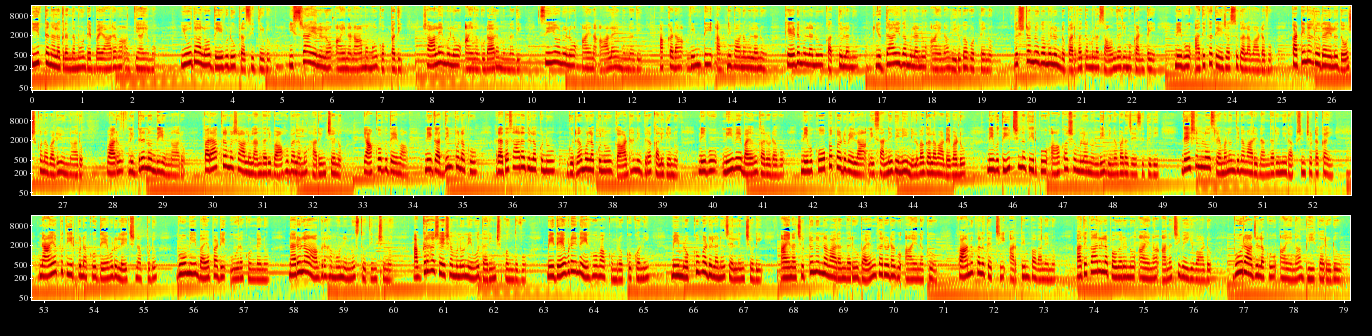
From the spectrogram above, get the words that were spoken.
కీర్తనల గ్రంథము డెబ్బై ఆరవ అధ్యాయము. యూదాలో దేవుడు ప్రసిద్ధుడు. ఇస్రాయేలులో ఆయన నామము గొప్పది. షాలేములో ఆయన గుడారమున్నది. సియోనులో ఆయన ఆలయమున్నది. అక్కడ వింటి అగ్నిబాణములను కేడములను కత్తులను యుద్ధాయుధములను ఆయన విరుగగొట్టెను. దుష్టమృగములుండు పర్వతముల సౌందర్యము కంటే నీవు అధిక తేజస్సు గలవాడవు. కఠిన హృదయులు దోచుకొనబడి ఉన్నారు. వారు నిద్ర నొంది ఉన్నారు. పరాక్రమశాలులందరి బాహుబలము హరించెను. యాకోబు దేవా నీ గద్దింపునకు రథసారథులకును గుర్రములకును గాఢ నిద్ర కలిగెను. నీవు నీవే భయంకరుడవు. నీవు కోపపడువేలా నీ సన్నిధిని నిలవగలవాడెవడు? నీవు తీర్చిన తీర్పు ఆకాశంలో నుండి వినబడజేసితివి. దేశంలో శ్రమనొందిన వారినందరినీ రక్షించుటకై న్యాయపు తీర్పునకు దేవుడు లేచినప్పుడు భూమి భయపడి ఊరకుండెను. నరుల ఆగ్రహము నిన్ను స్తుతించును. అగ్రహ శేషమును నీవు ధరించుకొందువు. మీ దేవుడైన ఎహోవాకు మ్రొక్కుకొని మీ మ్రొక్కుబడులను చెల్లించుడి. ఆయన చుట్టూనున్న వారందరూ భయంకరుడగు ఆయనకు కానుకలు తెచ్చి అర్పింపవలెను. అధికారుల పొగరును ఆయన అణచివేయువాడు. భూరాజులకు ఆయన భీకరుడు.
